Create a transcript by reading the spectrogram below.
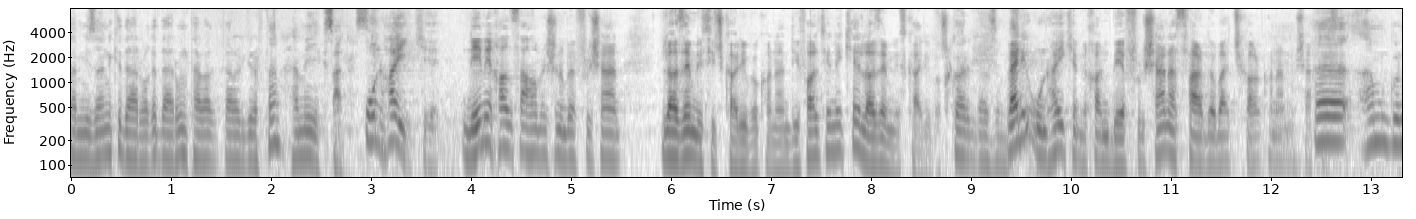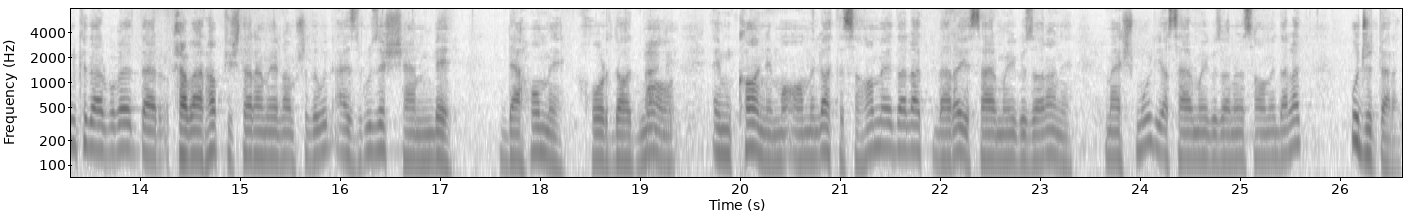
و میزانی که در واقع در اون طبقه قرار گرفتن همه یکسان بله. هست اونهایی که نمی‌خوان سهامشون رو بفروشن لازم نیست هیچ کاری بکنن. دیفالت اینه که لازم نیست کاری بکنن. لازم ولی اونهایی که می‌خوان بفروشن از فردا بعد چیکار کنن؟ مشخص همون گونه که در واقع در خبرها پیشتر هم اعلام شده بود از روز شنبه دهم خرداد ماه بله. امکان معاملات سهام عدالت برای سرمایه گذاران مشمول یا سرمایه گذاران سهام عدالت وجود دارد.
